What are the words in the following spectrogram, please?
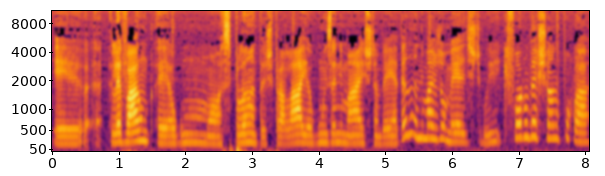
é, levaram é, algumas plantas para lá e alguns animais também, até animais domésticos, que foram deixando por lá.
